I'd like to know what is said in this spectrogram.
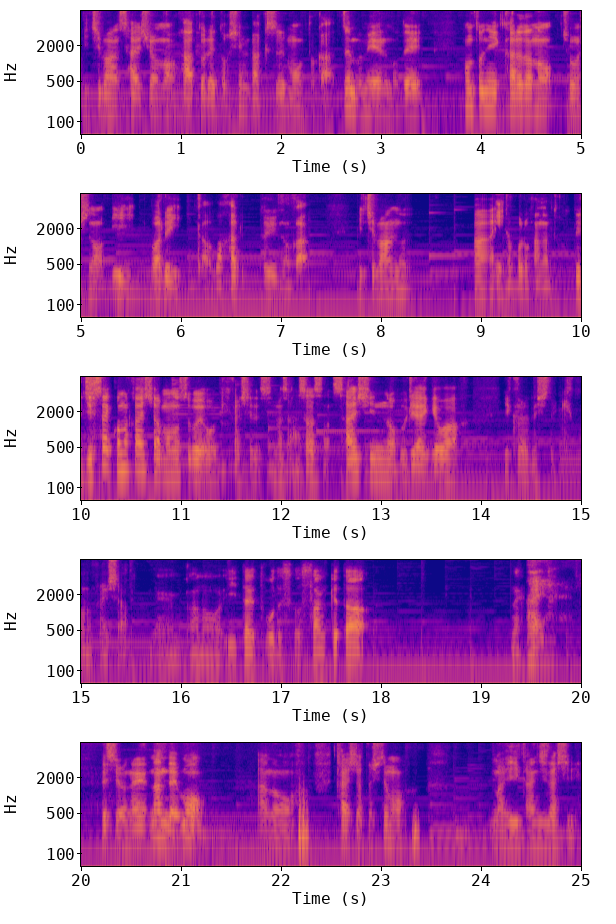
一番最初のハートレート、心拍数もとか全部見えるので、本当に体の調子のいい、悪いが分かるというのが一番のあいいところかなと。で、実際この会社はものすごい大きい会社です。すみません、浅田さん、最新の売り上げはいくらでしたっけ、この会社。ね、あの言いたいところですけど、3桁、ね、はい。ですよね。なんで、もう、あの、会社としても、まあいい感じだし、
